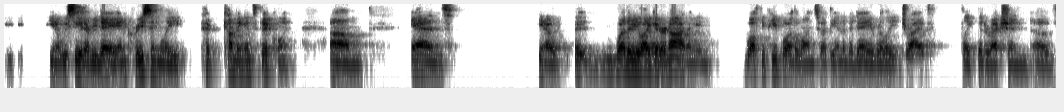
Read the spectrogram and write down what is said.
you know, we see it every day, increasingly coming into Bitcoin, um, and you know whether you like it or not. I mean, wealthy people are the ones who, at the end of the day, really drive like the direction of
